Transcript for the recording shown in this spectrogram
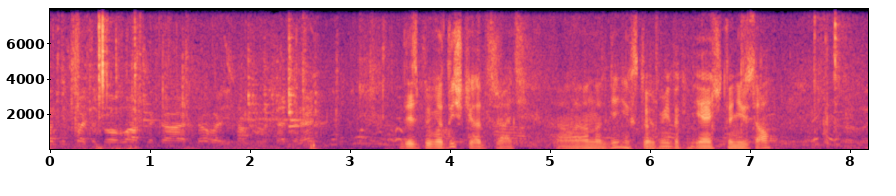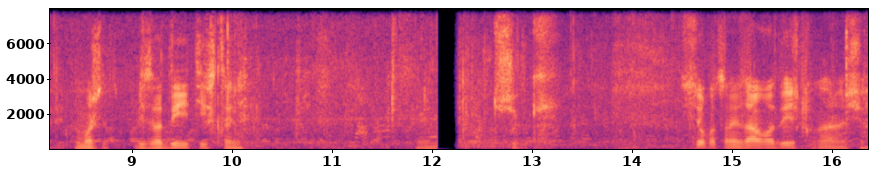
Он підходить до власника цього і там залишає речі. Здесь бы водички отжать, але оно денег стоит. Мне так, я что-то не взял. Может без воды идти что ли? Все, пацаны, взял водичку, короче.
